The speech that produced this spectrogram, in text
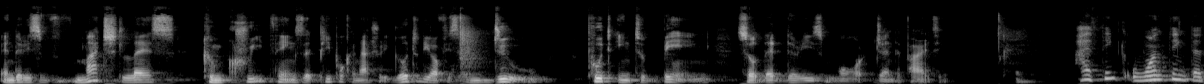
and there is much less concrete things that people can actually go to the office and do, put into being, so that there is more gender parity. I think one thing that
